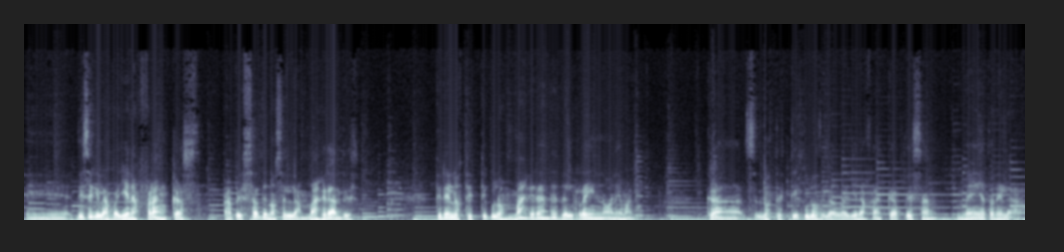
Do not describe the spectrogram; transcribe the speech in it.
Eh, dice que las ballenas francas, a pesar de no ser las más grandes, tienen los testículos más grandes del reino animal los testículos de la ballena franca pesan media tonelada.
